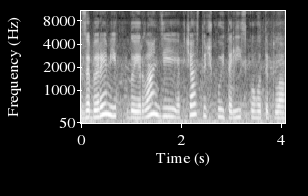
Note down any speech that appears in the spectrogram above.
Заберемо їх до Ірландії як часточку італійського тепла.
